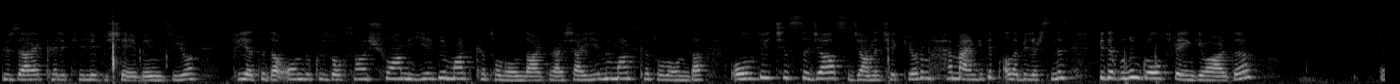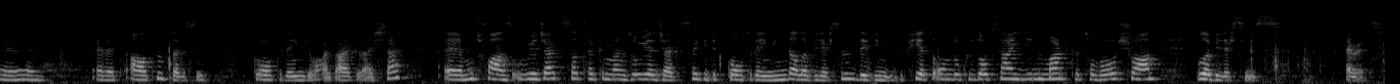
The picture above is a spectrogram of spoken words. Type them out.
güzel, kaliteli bir şeye benziyor. Fiyatı da 19.90 şu an 20 Mart kataloğunda arkadaşlar. 20 Mart kataloğunda olduğu için sıcağı sıcağına çekiyorum. Hemen gidip alabilirsiniz. Bir de bunun gold rengi vardı. Ee, evet altın sarısı gold rengi vardı arkadaşlar. E, mutfağınıza uyacaksa, takımlarınıza uyacaksa gidip gold rengini de alabilirsiniz. Dediğim gibi fiyatı 19.90 20 Mart kataloğu şu an bulabilirsiniz. Evet.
